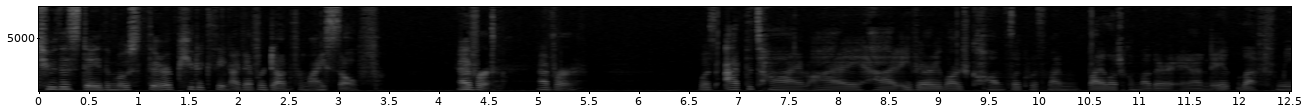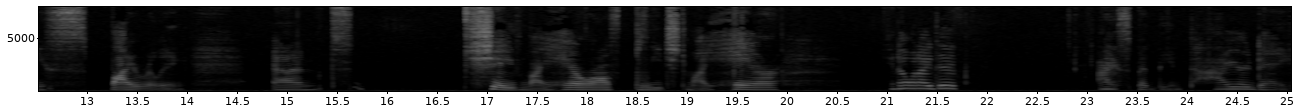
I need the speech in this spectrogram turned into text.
to this day, the most therapeutic thing I've ever done for myself, ever, ever, was at the time I had a very large conflict with my biological mother and it left me spiraling and shaved my hair off, bleached my hair. You know what I did? I spent the entire day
